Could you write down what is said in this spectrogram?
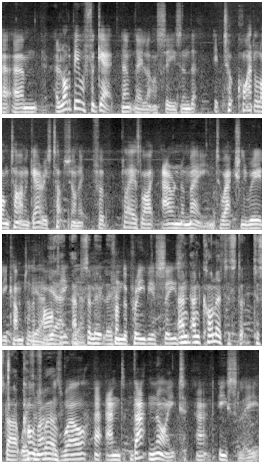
uh, um, a lot of people forget, don't they, last season, that it took quite a long time, and Gary's touched on it, for players like Aaron Nemane to actually really come to the Yeah. party yeah, absolutely. from the previous season. and and Connor to, st- to start with Connor as well. A- and that night at Eastleigh,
